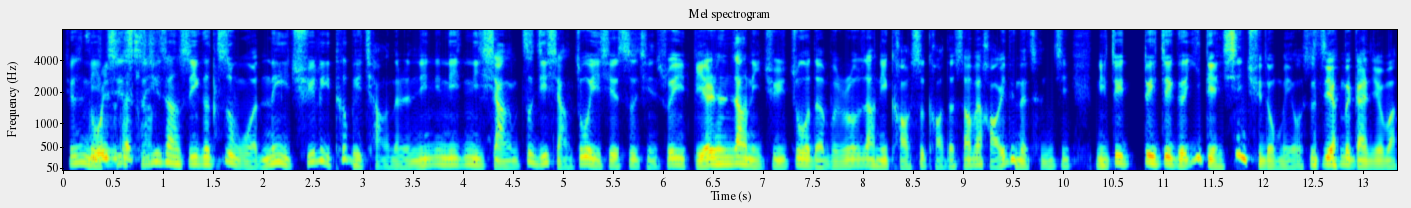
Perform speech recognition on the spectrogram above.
就是你其实实际上是一个自我内驱力特别强的人，你你你你想自己想做一些事情，所以别人让你去做的，比如让你考试考的稍微好一点的成绩，你对对这个一点兴趣都没有，是这样的感觉吗？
